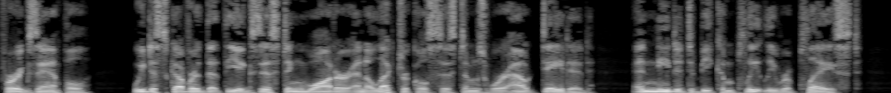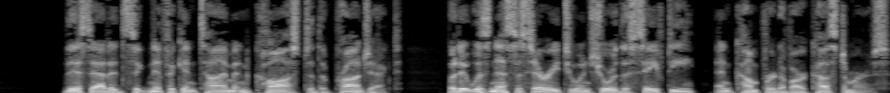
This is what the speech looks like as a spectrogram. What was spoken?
For example, we discovered that the existing water and electrical systems were outdated and needed to be completely replaced. This added significant time and cost to the project, but it was necessary to ensure the safety and comfort of our customers.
